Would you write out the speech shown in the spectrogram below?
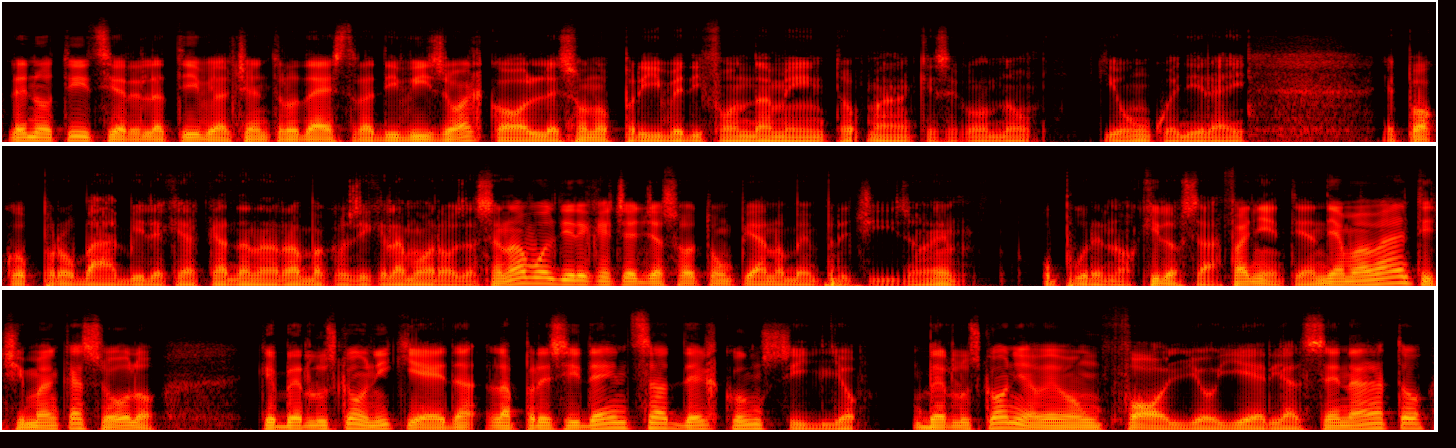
le notizie relative al centrodestra diviso al colle, sono prive di fondamento, ma anche secondo chiunque direi è poco probabile che accada una roba così clamorosa, se no vuol dire che c'è già sotto un piano ben preciso, eh? oppure no, chi lo sa, fa niente, andiamo avanti, ci manca solo che Berlusconi chieda la presidenza del Consiglio. Berlusconi aveva un foglio ieri al Senato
